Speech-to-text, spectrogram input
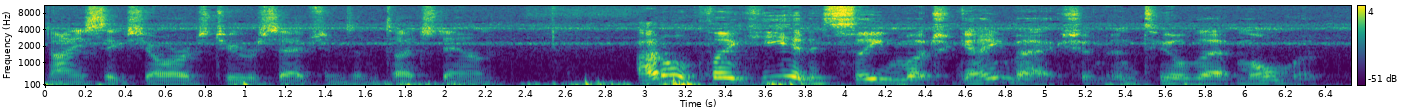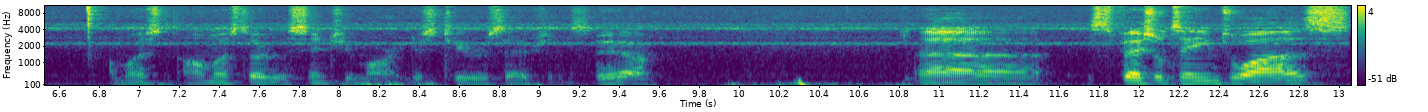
96 yards, two receptions, and a touchdown. I don't think he had seen much game action until that moment. Almost almost over the century mark, just two receptions. Yeah. Uh, special teams wise,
